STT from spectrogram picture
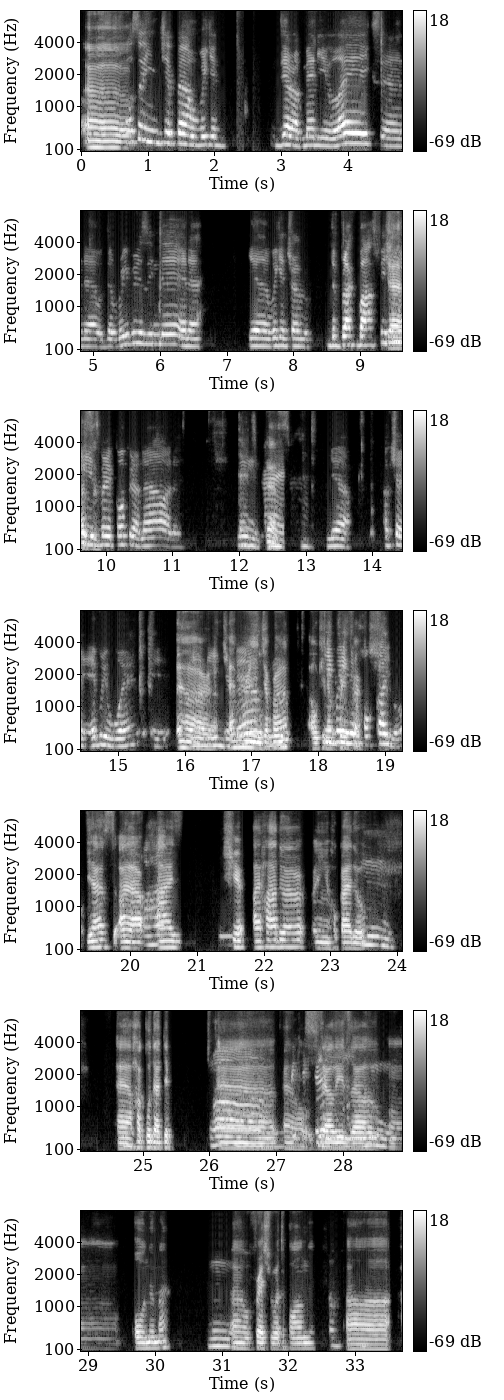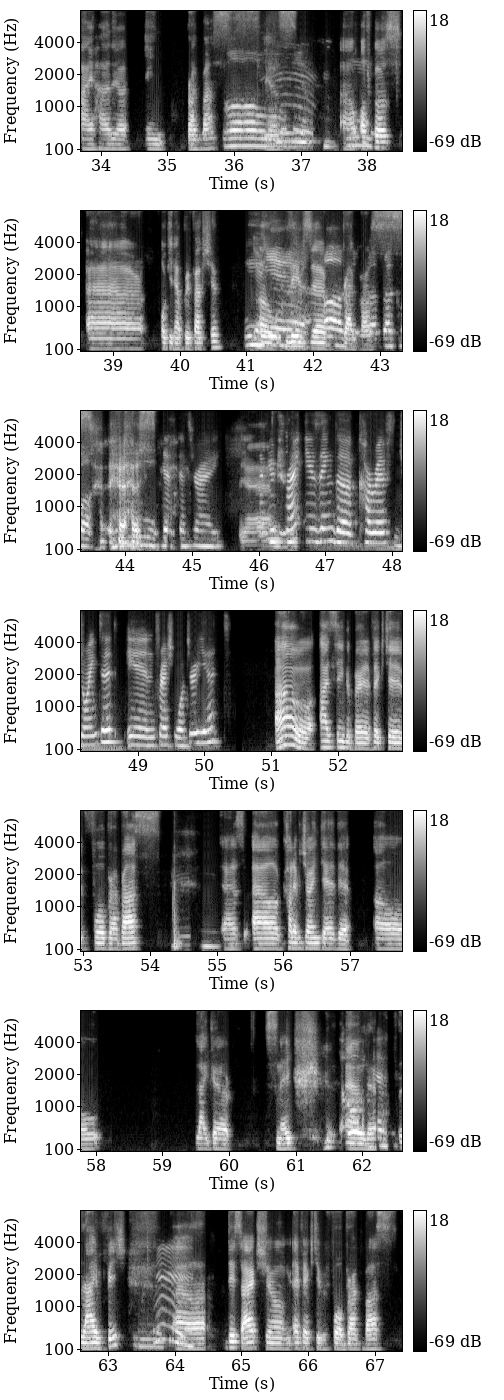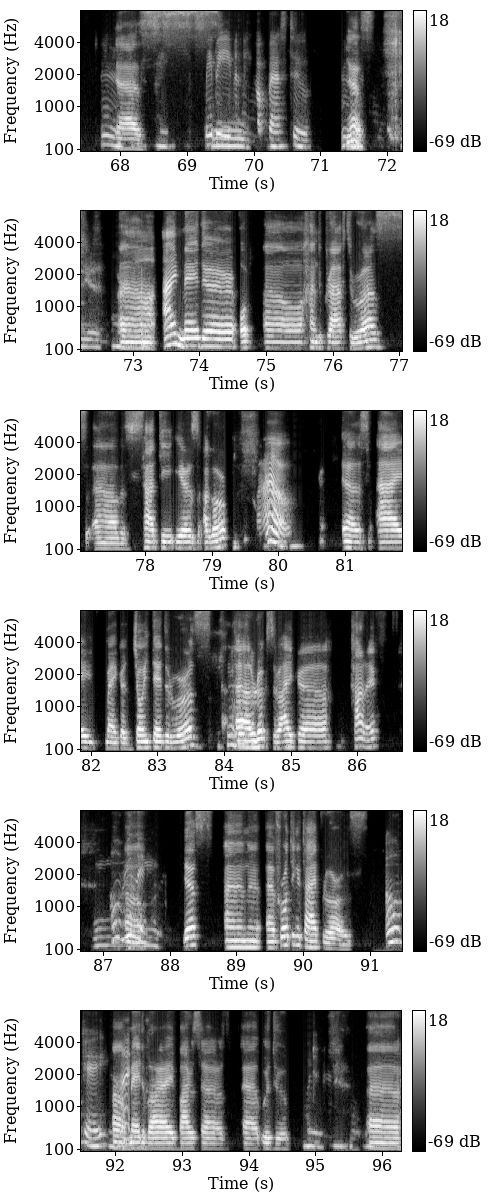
uh, Also in Japan, we can. There are many lakes and uh, the rivers in there, and uh, yeah, we can travel. The black bass fishing Yes. is very popular now. And, That's mm, right. yes. yeah, actually everywhere, eh, Uh, in Japan, every in Japan, Okinawa even in prefecture. Hokkaido. Yes, I, Uh-huh. I here I had uh, in Hokkaido, Mm. uh, Hakodate. Uh, Ah, uh, there is a Mm. um, Onuma mm. uh, freshwater pond. Oh. Uh, I had uh, in Black Oh. Yes. Mm. Uh, Mm. Of course, uh, Okinawa prefecture Mm, uh, yeah. lives uh, Black the Bass. black bass. yes. Mm. Yes, that's right. Yeah. Have you tried using the Karef jointed in fresh water yet? Oh, I think very effective for Black Bass. as uh, color jointed uh, like a snake Oh, and uh, yes. live fish. Mm. Mm, Uh, this action effective for black bass. mm. Yes. Maybe even peacock bass too. Mm. Yes. Uh, I made uh, uh, handcraft lures uh, 30 years ago. Wow. Yes, I make a jointed lures. Uh, looks like a carif. Oh, really? Um, Yes, and uh, floating type lures. Oh, okay. uh, Nice. made by Balsa uh, Udu. Would- Uh,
